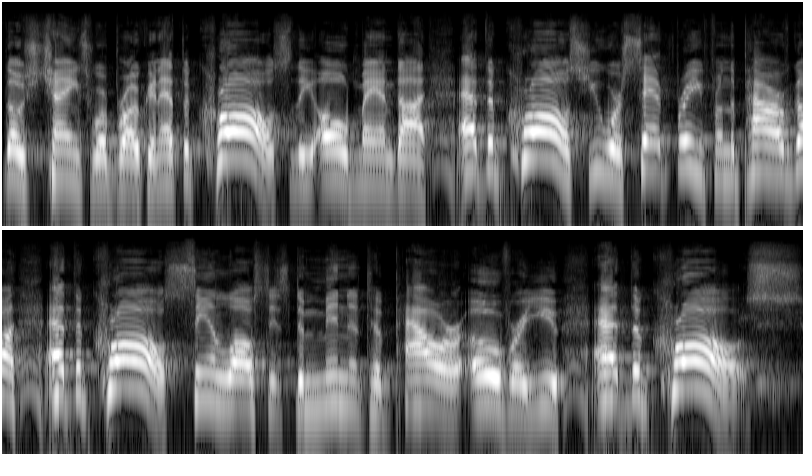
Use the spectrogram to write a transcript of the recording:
those chains were broken. At the cross, the old man died. At the cross, you were set free from the power of God. At the cross, sin lost its diminutive power over you. At the cross,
